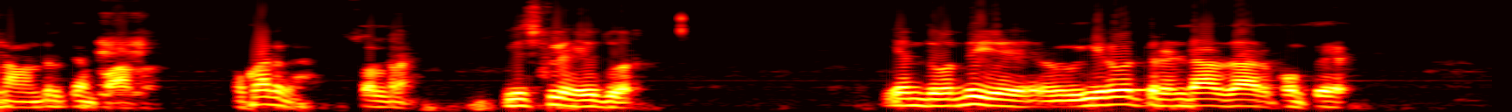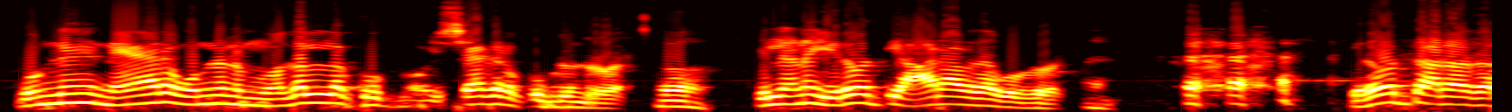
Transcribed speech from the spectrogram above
நான் வந்திருக்கேன் பார்க்க. உட்காருங்க சொல்றேன். லிஸ்ட்ல எழுதுவார். எந்த வந்து இருபத்தி ரெண்டாவதா இருக்கும் பேர். ஒண்ணு நேரம் ஒண்ணு முதல்ல கூப் சேகரை கூப்பிடுன்றவர். இல்லைன்னா இருபத்தி ஆறாவதா கூப்பிடுவார். இருபத்தி ஆறாவதா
